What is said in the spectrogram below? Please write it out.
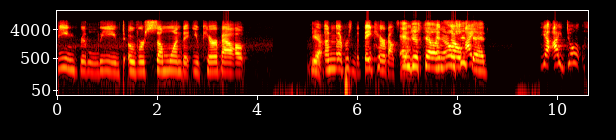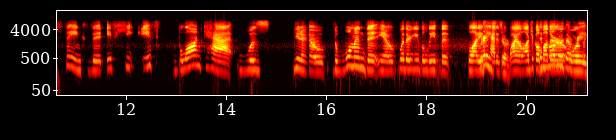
being relieved over someone that you care about, yeah another person that they care about. and just telling And her oh so she's I- dead yeah, I don't think that if he if Blonde Cat was, you know, the woman that you know, whether you believe that Blottie's cat is her her. biological the mother, mother or her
